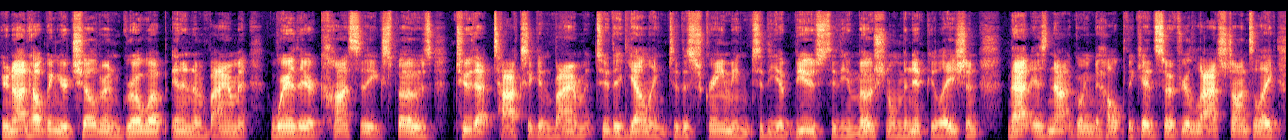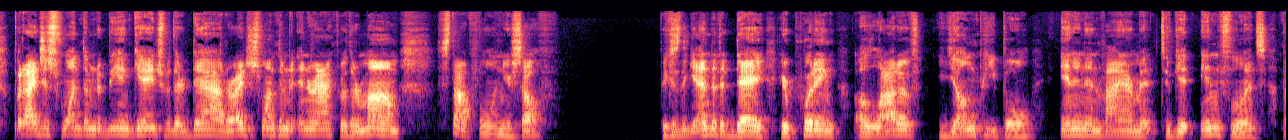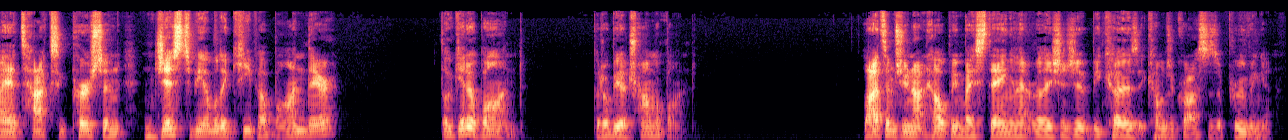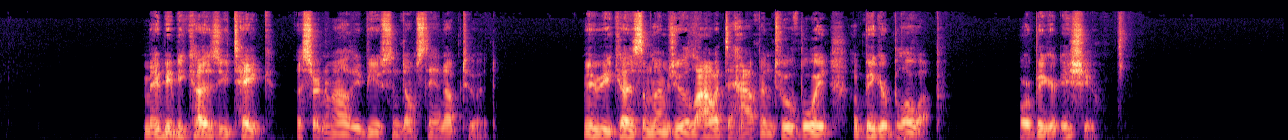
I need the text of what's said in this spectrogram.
You're not helping your children grow up in an environment where they're constantly exposed to that toxic environment, to the yelling, to the screaming, to the abuse, to the emotional manipulation. That is not going to help the kids. So if you're latched on to like, but I just want them to be engaged with their dad or I just want them to interact with their mom, stop fooling yourself. Because at the end of the day, you're putting a lot of young people in an environment to get influenced by a toxic person just to be able to keep a bond there, they'll get a bond, but it'll be a trauma bond. A lot of times you're not helping by staying in that relationship because it comes across as approving it. Maybe because you take a certain amount of the abuse and don't stand up to it. Maybe because sometimes you allow it to happen to avoid a bigger blowup or a bigger issue.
